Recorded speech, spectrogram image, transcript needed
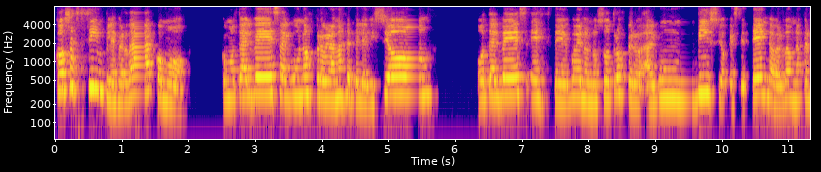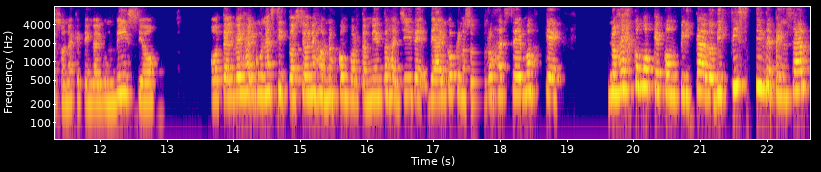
cosas simples, ¿verdad? Como, como tal vez algunos programas de televisión, o tal vez, este, bueno, nosotros, pero algún vicio que se tenga, ¿verdad? Una persona que tenga algún vicio, o tal vez algunas situaciones o unos comportamientos allí de, de algo que nosotros hacemos que nos es como que complicado, difícil de pensar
